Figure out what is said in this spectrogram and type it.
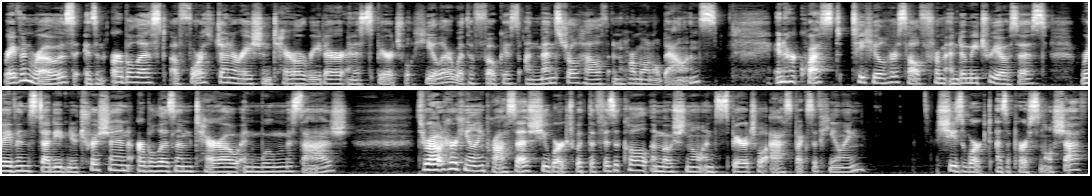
Raven Rose is an herbalist, a fourth generation tarot reader, and a spiritual healer with a focus on menstrual health and hormonal balance. In her quest to heal herself from endometriosis, Raven studied nutrition, herbalism, tarot, and womb massage. Throughout her healing process, she worked with the physical, emotional, and spiritual aspects of healing. She's worked as a personal chef,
